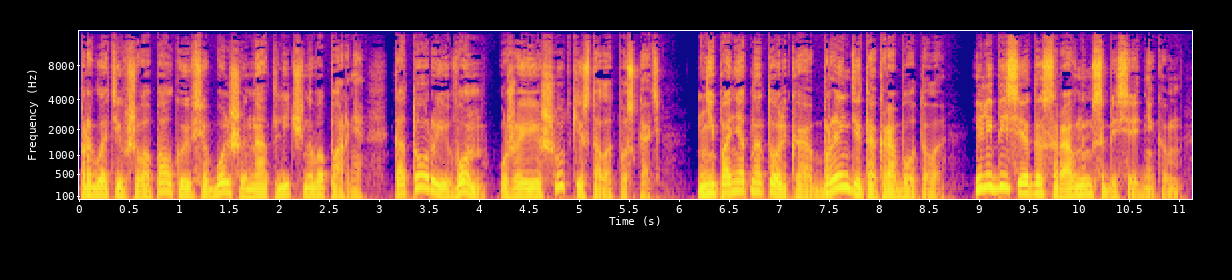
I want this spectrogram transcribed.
проглотившего палку, и все больше на отличного парня, который, вон, уже и шутки стал отпускать. Непонятно только, Бренди так работала или беседа с равным собеседником —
